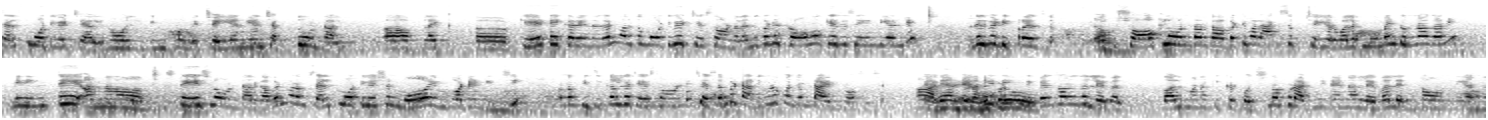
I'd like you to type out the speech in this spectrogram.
సెల్ఫ్ మోటివేట్ చేయాలి. నో ఇంప్రూవ్ మీరు చెయ్యండి అని చెప్తూ ఉండాలి. లైక్ కేర్ టేకర్ అయినా కానీ వాళ్ళతో మోటివేట్ చేస్తూ ఉండాలి. ఎందుకంటే ట్రామా కేసెస్ ఏంటి అంటే దిల్ బి డిప్రెస్డ్ ఒక షాక్లో ఉంటారు కాబట్టి వాళ్ళు యాక్సెప్ట్ చేయరు వాళ్ళకి మూమెంట్ ఉన్నా కానీ నేను ఇంతే అన్న స్టేజ్లో ఉంటారు కాబట్టి మనం సెల్ఫ్ మోటివేషన్ మోర్ ఇంపార్టెంట్ ఇచ్చి మనం ఫిజికల్గా చేస్తామంటే చేస్తాం. బట్ అది కూడా కొంచెం time process depends on the level వాళ్ళు మనకి ఇక్కడికి వచ్చినప్పుడు అడ్మిట్ అయిన లెవెల్ ఎంత ఉంది అన్న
